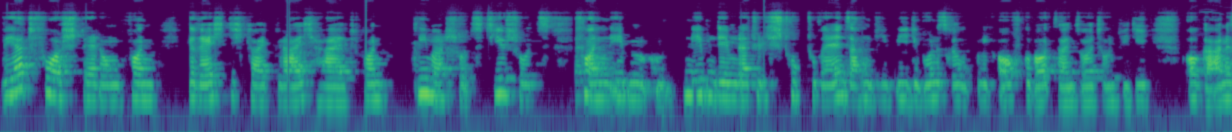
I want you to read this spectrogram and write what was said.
Wertvorstellung von Gerechtigkeit, Gleichheit, von Klimaschutz, Tierschutz, von eben neben dem natürlich strukturellen Sachen, die, wie die Bundesrepublik aufgebaut sein sollte und wie die Organe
